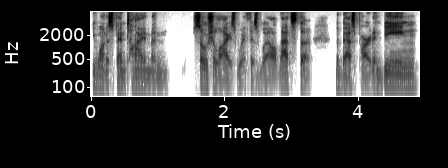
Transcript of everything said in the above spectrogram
you want to spend time and socialize with as well. That's the the best part, and being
